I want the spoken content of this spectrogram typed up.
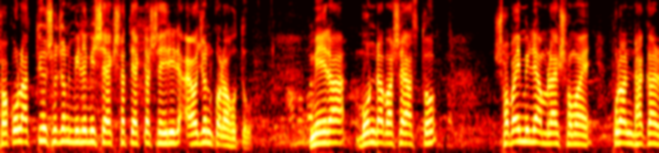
সকল আত্মীয় স্বজন মিলেমিশে একসাথে একটা শাহরির আয়োজন করা হতো। মেয়েরা বোনরা বাসায় আসতো। সবাই মিলে আমরা এক সময় পুরান ঢাকার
